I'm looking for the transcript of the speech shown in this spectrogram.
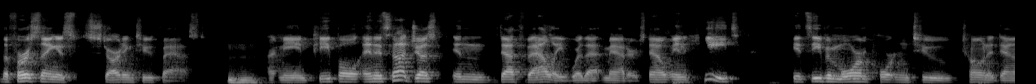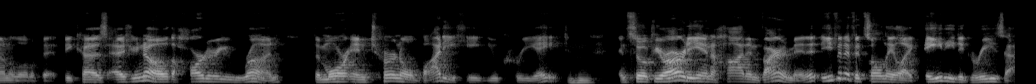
The first thing is starting too fast. Mm-hmm. I mean, people, and it's not just in Death Valley where that matters. Now, in heat, it's even more important to tone it down a little bit because as you know the harder you run the more internal body heat you create mm-hmm. And so if you're already in a hot environment even if it's only like 80 degrees out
